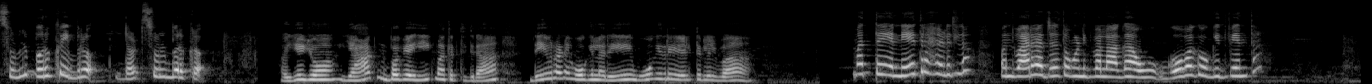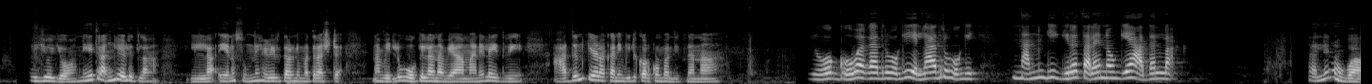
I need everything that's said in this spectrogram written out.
ಸುಳ್ಳು ಬುರುಕು ಇಬ್ರು. ದೊಡ್ಡ ಸುಳ್ಳು ಬುರುಕು ಅಯ್ಯಯ್ಯೋ ಯಾಕೆ ಭವ್ಯ ಈಗ ಮಾತಾಡ್ತಿದ್ದೀರಾ? ದೇವರಾಣೆ ಹೋಗಿಲ್ಲ ರೀ. ಹೋಗಿದ್ರೆ ಹೇಳ್ತಿರ್ಲಿಲ್ವಾ? ಮತ್ತೆ ನೇತ್ರ ಹೇಳಿದ್ಲು? ಒಂದು ವಾರ ರಜೆ ತಗೊಂಡಿದ್ವಲ್ಲ ಆಗ ಗೋವಾಗ ಹೋಗಿದ್ವಿ ಅಂತ? ಅಯ್ಯೋಯ್ಯೋ ನೇತ್ರ ಹಂಗೆ ಹೇಳಿದ್ಲಾ? ಇಲ್ಲ ಏನೋ ಸುಮ್ಮನೆ ಹೇಳಿರ್ತಾಳೆ ನಿಮ್ಮ ಹತ್ರ ಅಷ್ಟೇ ಇಲ್ಲೂ ಹೋಗಿಲ್ಲ ನಾವ್ಯಾ ಮನೇಲೇ ಇದ್ವಿ. ಅದನ್ನು ಕೇಳಕ್ಕ ನೀವು ಇಲ್ಲಿ ಕರ್ಕೊಂಡು ಬಂದಿದ್ದು ನನ್ನ. ಅಯ್ಯೋ ಗೋವಾಗಾದ್ರೂ ಹೋಗಿ ಎಲ್ಲಾದ್ರೂ ಹೋಗಿ. ನನಗೀಗಿರೋ ತಲೆನೋವಿಗೆ ಅದಲ್ಲ. ಅಲ್ಲೇ ನೋವಾ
